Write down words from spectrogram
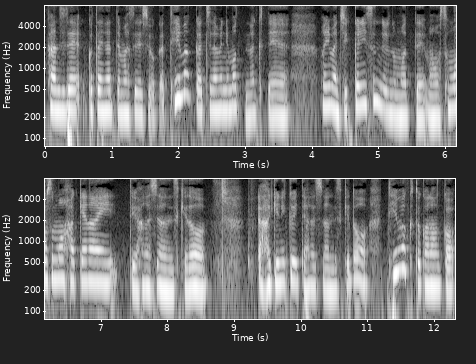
感じで答えになってますでしょうか。ティーバッグはちなみに持ってなくて、まあ、今実家に住んでるのもあって、まあそもそも履けないっていう話なんですけど、履きにくいって話なんですけど、ティーバッグとかなんか、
